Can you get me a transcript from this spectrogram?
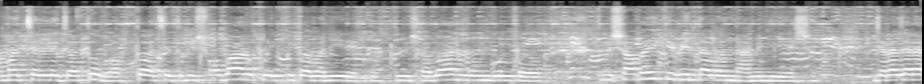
আমার চ্যানেলে যত ভক্ত আছে তুমি সবার উপরে কৃপা বানিয়ে রেখো তুমি সবার মঙ্গল করো। তুমি সবাইকে বৃন্দাবন ধামে নিয়ে এসো। যারা যারা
